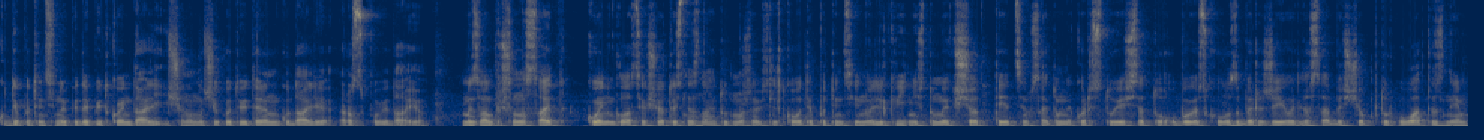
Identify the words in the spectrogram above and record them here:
Куди потенційно піде біткоін далі і що нам очікувати від ринку далі, розповідаю. Ми з вами прийшли на сайт CoinGlass. Якщо хтось не знає, тут можна відслідковувати потенційну ліквідність. Тому якщо ти цим сайтом не користуєшся, то обов'язково збережи його для себе, щоб торгувати з ним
